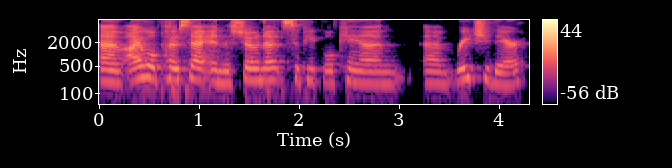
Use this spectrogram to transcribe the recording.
Um, I will post that in the show notes so people can um, reach you there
